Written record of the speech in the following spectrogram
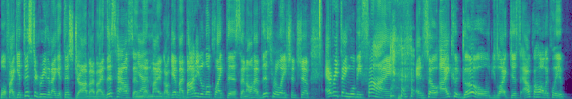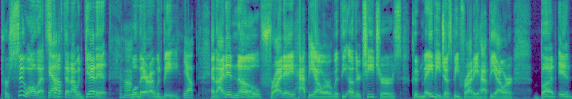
well if I get this degree then I get this job, I buy this house and Yeah. then my I'll get my body to look like this and I'll have this relationship. Everything will be fine. and so I could go like just alcoholically pursue all that Yeah. Uh-huh. stuff then I would get it. Well there I would be. Yep. And I didn't know Friday happy hour with the other teachers could maybe just be Friday happy hour, but it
